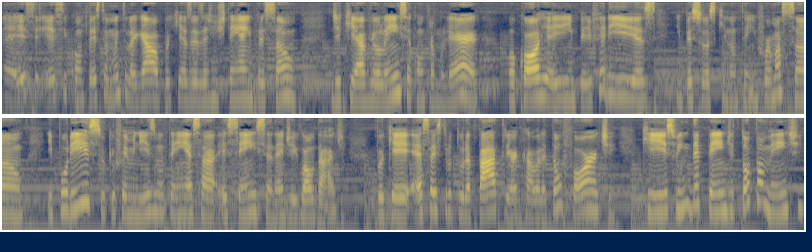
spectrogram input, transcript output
É, esse, esse contexto é muito legal porque às vezes a gente tem a impressão de que a violência contra a mulher ocorre aí em periferias, em pessoas que não têm informação, e por isso que o feminismo tem essa essência né, de igualdade porque essa estrutura patriarcal é tão forte que isso independe totalmente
